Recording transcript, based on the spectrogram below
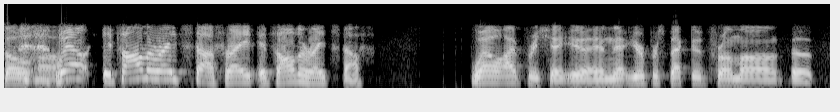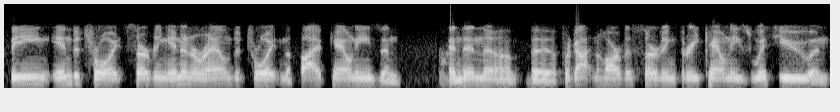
So uh, well, it's all the right stuff, right? It's all the right stuff. Well, I appreciate you and that your perspective from uh, the being in Detroit, serving in and around Detroit in the five counties, and and then the the Forgotten Harvest serving three counties with you, and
